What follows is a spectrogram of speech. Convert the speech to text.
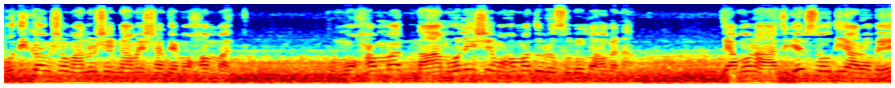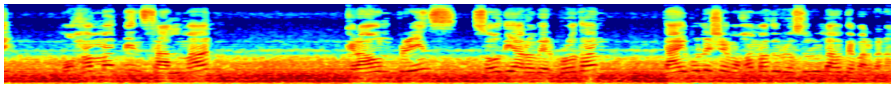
অধিকাংশ মানুষের নামের সাথে মোহাম্মদ। মোহাম্মদ নাম হলেই সে মোহাম্মদুর রসুল্লাহ হবে না। যেমন আজকের সৌদি আরবে Mohammad bin Salman crown prince Saudi আরবের প্রধান, তাই বলে সে মোহাম্মদুর রসুল্লাহ হতে পারবে না।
